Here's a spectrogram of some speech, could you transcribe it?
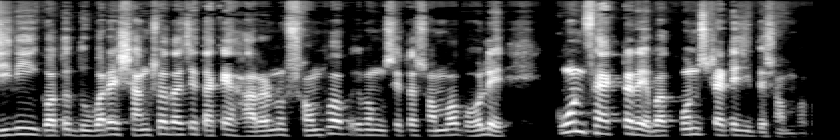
যিনি গত দুবারের সাংসদ আছে, তাকে হারানো সম্ভব এবং সেটা সম্ভব হলে কোন ফ্যাক্টরে বা কোন স্ট্র্যাটেজিতে সম্ভব?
